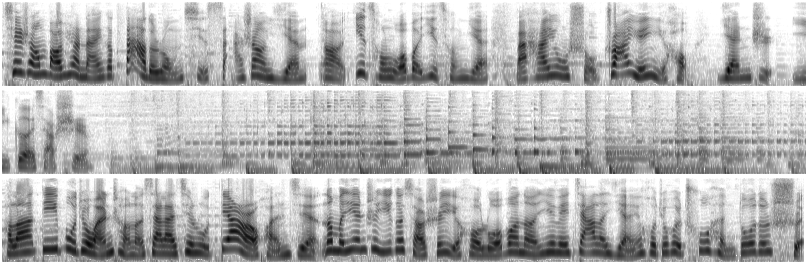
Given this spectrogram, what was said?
切成薄片儿，拿一个大的容器，撒上盐啊，一层萝卜一层盐，把它用手抓匀以后。腌制一个小时。好了，第一步就完成了，下来进入第二环节。那么腌制一个小时以后，萝卜呢，因为加了盐以后就会出很多的水，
